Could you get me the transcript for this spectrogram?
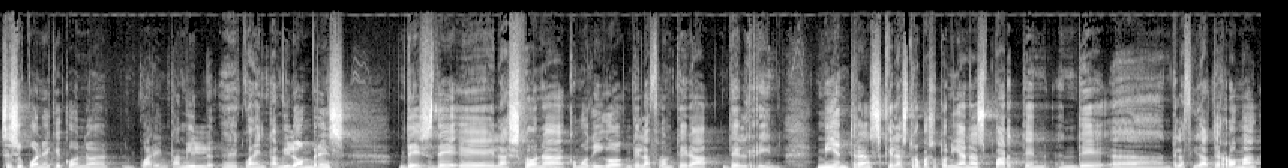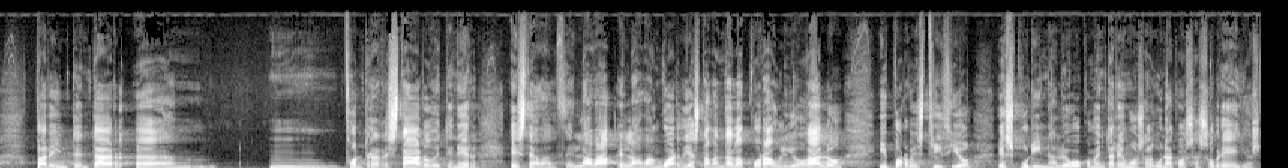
Se supone que con 40.000 eh, 40 eh, hombres desde eh, la zona, como digo, de la frontera del Rin, mientras que las tropas otonianas parten de, eh, la ciudad de Roma para intentar eh, contrarrestar o detener este avance. La, vanguardia está mandada por Aulio Galo y por Vestricio Espurina, luego comentaremos alguna cosa sobre ellos,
